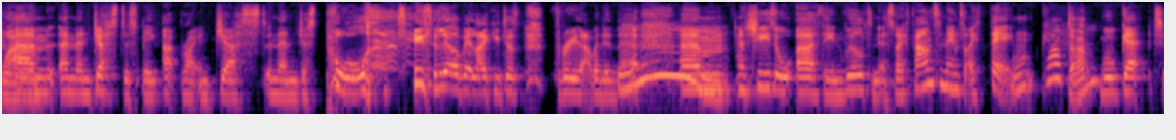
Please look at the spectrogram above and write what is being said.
Wow. Um, and then justice being upright and just. And then just Paul. He's a little bit like he just threw that one in there. Um, and she's all earthy and wilderness. So I found some names I think well done. We'll get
